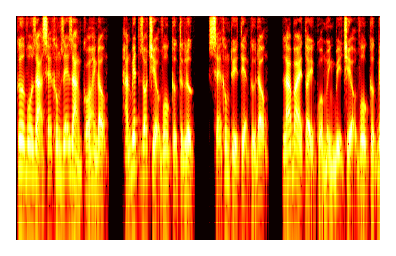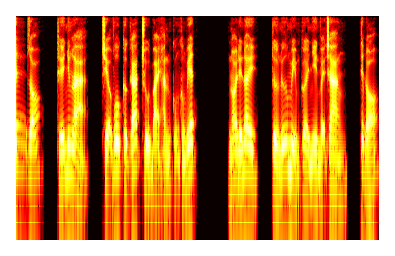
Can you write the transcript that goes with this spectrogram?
Cơ vô dạ sẽ không dễ dàng có hành động, hắn biết rõ triệu vô cực thực lực, sẽ không tùy tiện cử động, lá bài tẩy của mình bị triệu vô cực biết rõ, thế nhưng là, triệu vô cực át chủ bài hắn cũng không biết. Nói đến đây, tử nữ mỉm cười nhìn vệ trang, tiếp đó,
